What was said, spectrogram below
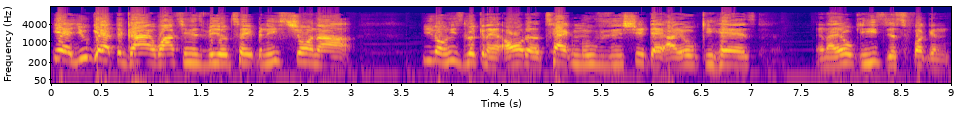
yeah, you got the guy watching his videotape, and he's showing out, you know, he's looking at all the attack moves and shit that Aoki has. And Aoki, he's just fucking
